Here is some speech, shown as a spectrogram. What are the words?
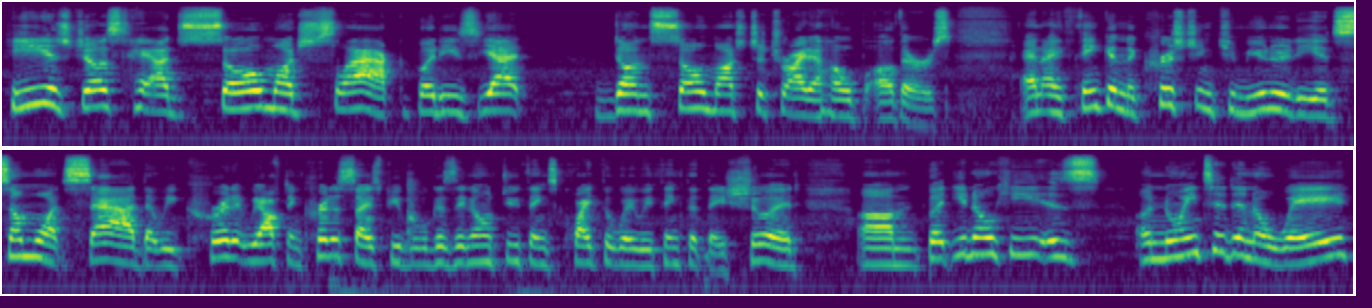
he has just had so much slack, but he's yet done so much to try to help others. And I think in the Christian community, it's somewhat sad that we credit we often criticize people because they don't do things quite the way we think that they should. Um, but you know, he is anointed in a way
